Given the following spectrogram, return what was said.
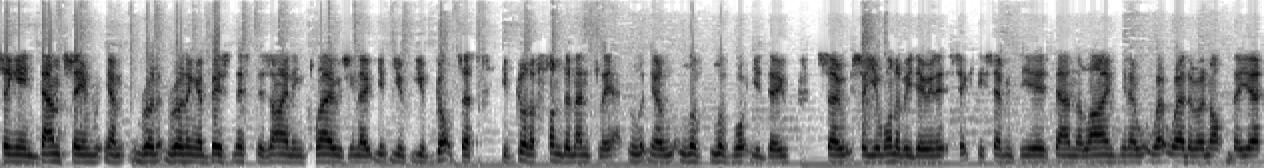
singing, dancing, you know, run, running a business, designing clothes. You know, you, you've, you've got to you've got to fundamentally you know love love what you do. So so you want to be doing it 60, 70 years down the line. You know whether or not the uh,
